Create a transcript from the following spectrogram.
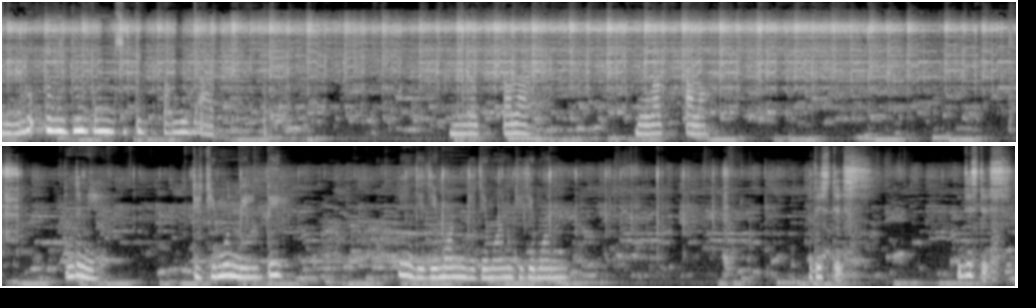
Lulo to ni Jun tong sikid panguyat. Murag tala. Murag tala. Ano ni? Digimon Melody. Hmm, Digimon, Digimon, Digimon. What is this? What is this?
